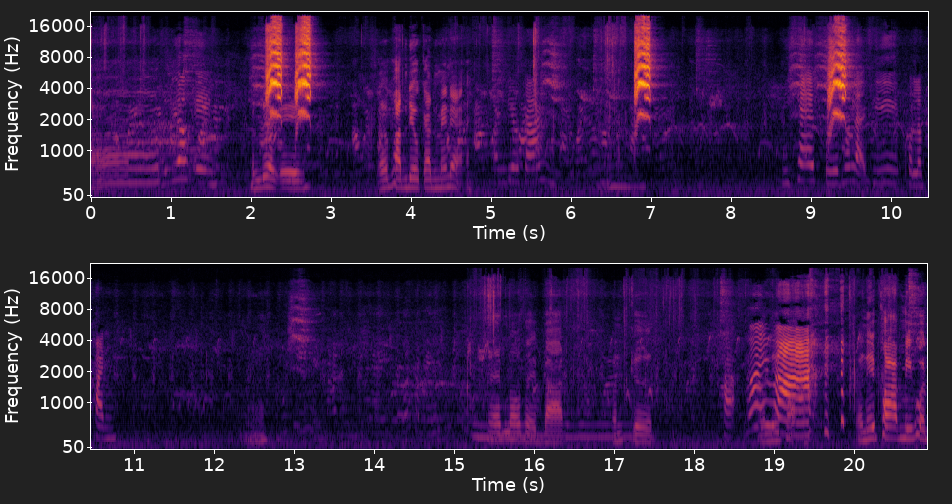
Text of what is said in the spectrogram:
ป๊าดมันเลือกเองมันเลือกเองเออพันธุ์เดียวกันไหมเนี่ยมันเดียวกัน มีแค่ไอ้ปืนนั่นแหละที่คนละพัน แทนรอใส่บาตรมันเกิด พระไม่วันนี้มา พระ วันนี้พระมีคน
